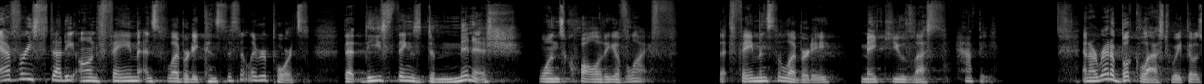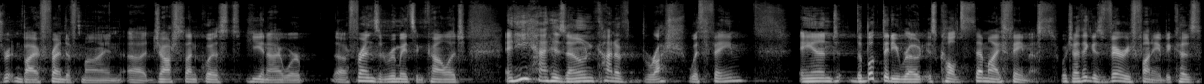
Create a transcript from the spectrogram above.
every study on fame and celebrity consistently reports that these things diminish one's quality of life, that fame and celebrity make you less happy. And I read a book last week that was written by a friend of mine, uh, Josh Sundquist. He and I were uh, friends and roommates in college, and he had his own kind of brush with fame. And the book that he wrote is called Semi Famous, which I think is very funny because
